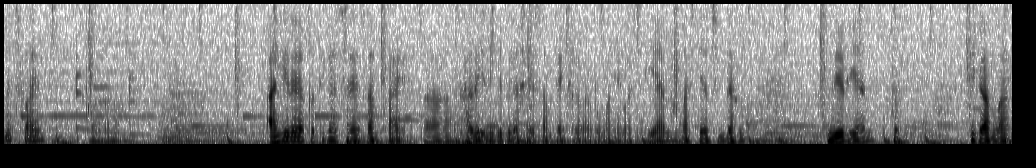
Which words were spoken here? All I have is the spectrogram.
that's fine. Uh, akhirnya ketika saya sampai uh, hari ini ketika saya sampai ke rumahnya Mas Dian Mas Dian sedang sendirian di kamar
